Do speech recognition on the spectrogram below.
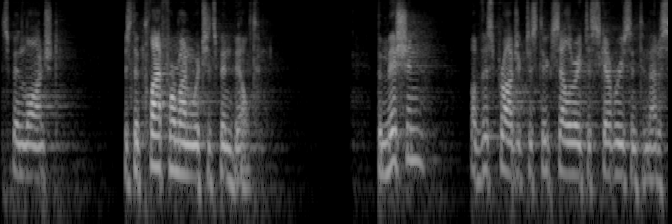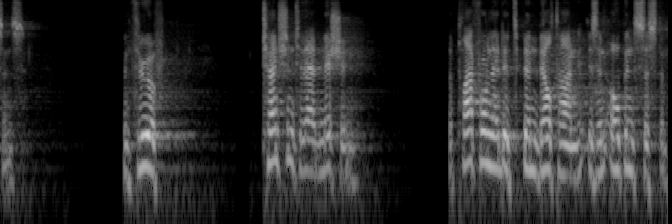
that's been launched is the platform on which it's been built. The mission of this project is to accelerate discoveries into medicines. And through attention to that mission, the platform that it's been built on is an open system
